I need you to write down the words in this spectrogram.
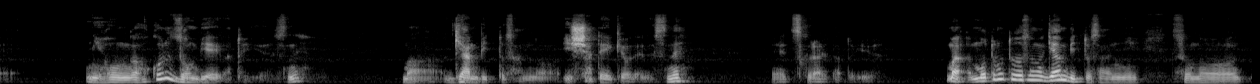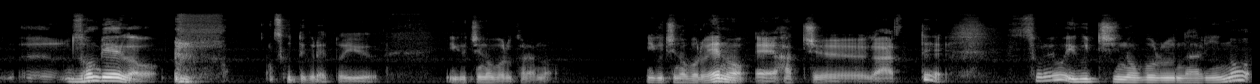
ー、日本が誇るゾンビ映画というですね、まあ、ギャンビットさんの一社提供でですね、えー、作られたという。まあ、もともとそのギャンビットさんに、その、ゾンビ映画を 作ってくれという井口昇からの井口昇への、えー、発注があってそれを井口昇なりの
